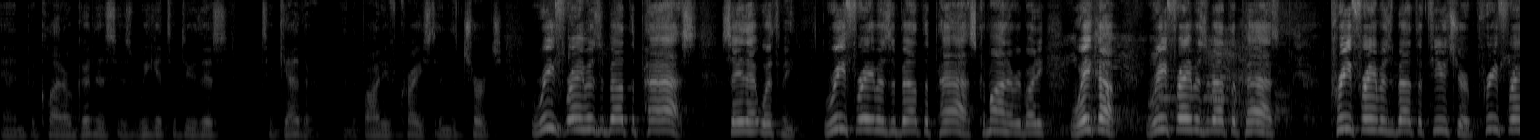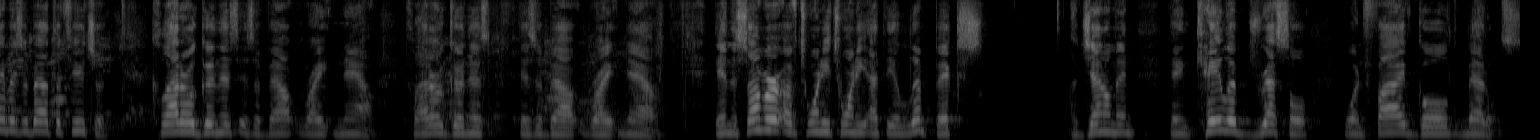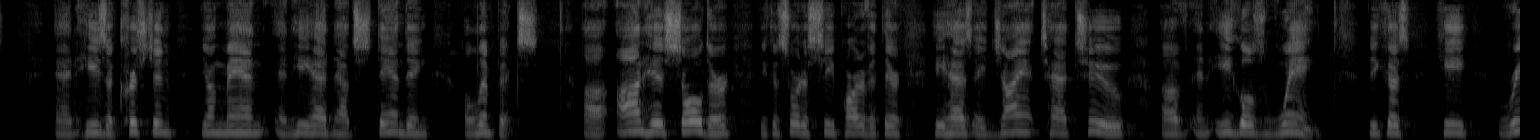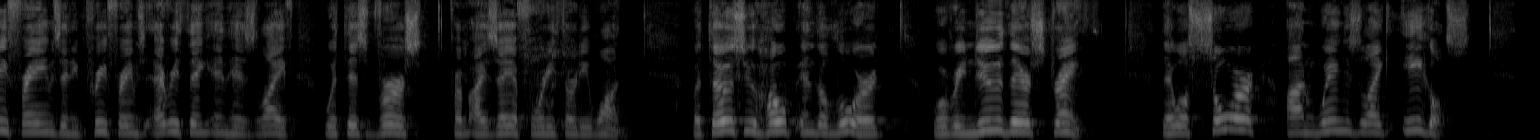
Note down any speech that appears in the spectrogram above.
And the collateral goodness is we get to do this together in the body of Christ, in the church. Reframe is about the past. Say that with me. Reframe is about the past. Come on, everybody. Wake up. Reframe is about the past. Preframe is about the future. Preframe is about the future. Collateral goodness is about right now. Collateral goodness is about right now. In the summer of 2020 at the Olympics, a gentleman named Caleb Dressel won five gold medals. And he's a Christian young man, and he had an outstanding Olympics. Uh, on his shoulder, you can sort of see part of it there, he has a giant tattoo of an eagle's wing because he reframes and he preframes everything in his life with this verse from Isaiah 40 31. But those who hope in the Lord will renew their strength. They will soar on wings like eagles.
